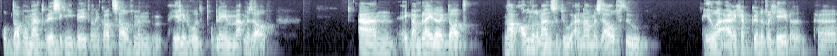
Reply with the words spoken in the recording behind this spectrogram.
op dat moment wist ik niet beter en ik had zelf mijn hele grote problemen met mezelf. En ik ben blij dat ik dat naar andere mensen toe en naar mezelf toe heel erg heb kunnen vergeven. Uh,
